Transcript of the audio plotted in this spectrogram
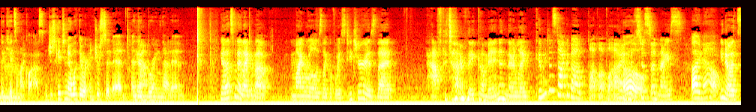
the kids in my class and just get to know what they were interested in, and Yeah. then bring that in. Yeah, that's what I like about my role as like a voice teacher is that half the time they come in and they're like, "Can we just talk about blah blah blah?" And Oh. it's just a nice, I know. you know, it's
